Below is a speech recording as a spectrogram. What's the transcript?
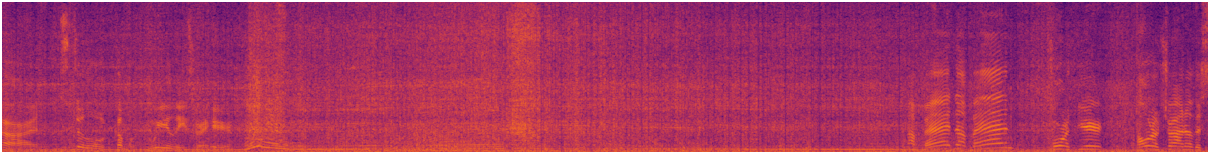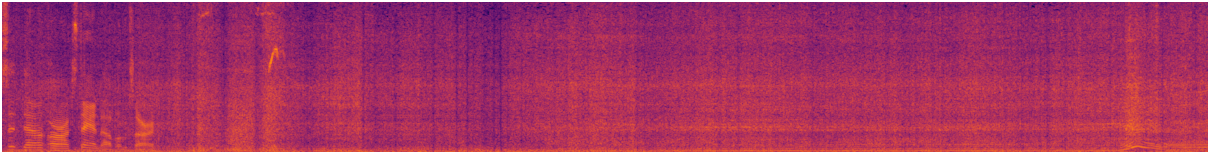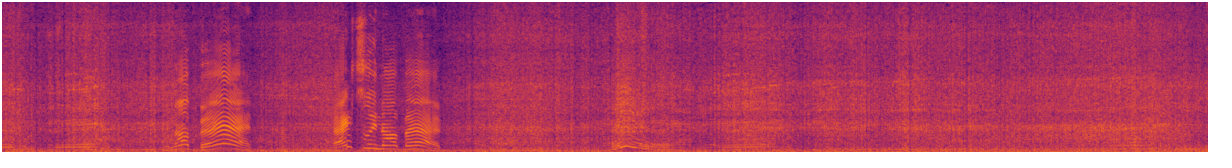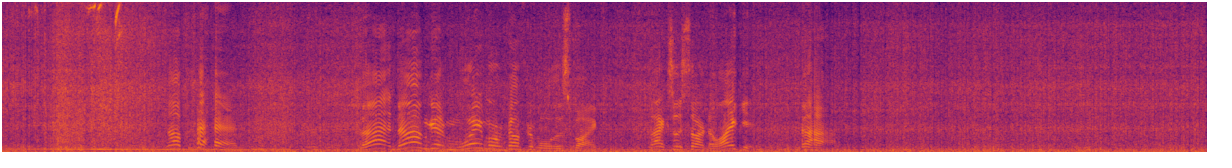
Alright, let's do a little couple wheelies right here. Not bad, not bad. Fourth year. I want to try another sit down or a stand up. I'm sorry. Not bad. Actually, not bad. Not bad. Now I'm getting way more comfortable with this bike. I'm actually starting to like it.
